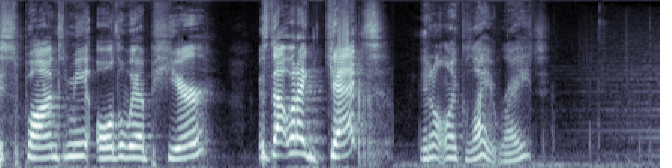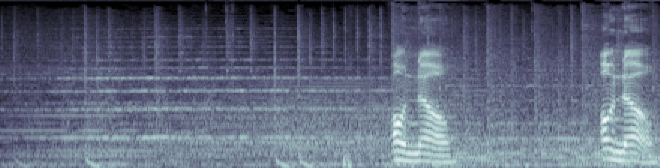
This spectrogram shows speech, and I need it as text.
spawned me all the way up here? Is that what I get? They don't like light, right? Oh no. Oh no.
